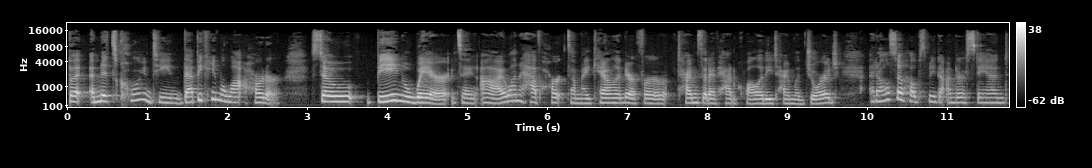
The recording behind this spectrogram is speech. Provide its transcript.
But amidst quarantine, that became a lot harder. So being aware and saying, ah, I want to have hearts on my calendar for times that I've had quality time with George, it also helps me to understand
